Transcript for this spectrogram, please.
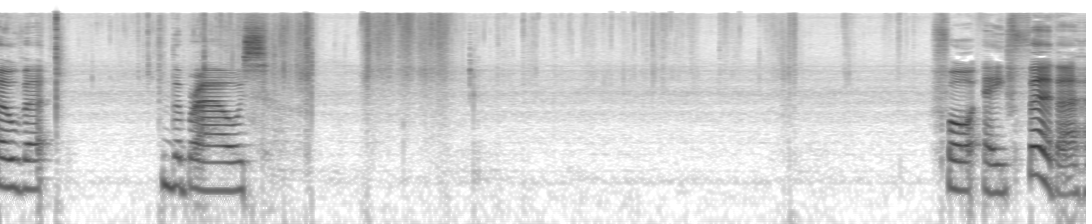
over the brows. for a further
